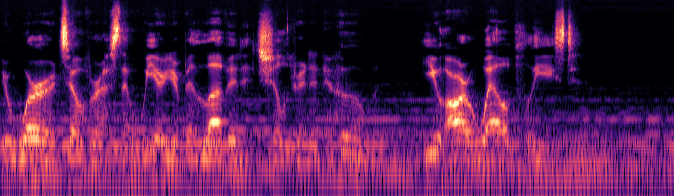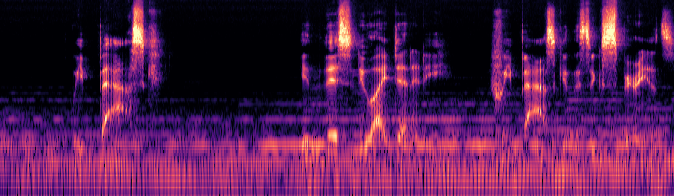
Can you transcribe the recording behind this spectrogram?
your words over us that we are your beloved children in whom you are well pleased we bask in this new identity. We bask in this experience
